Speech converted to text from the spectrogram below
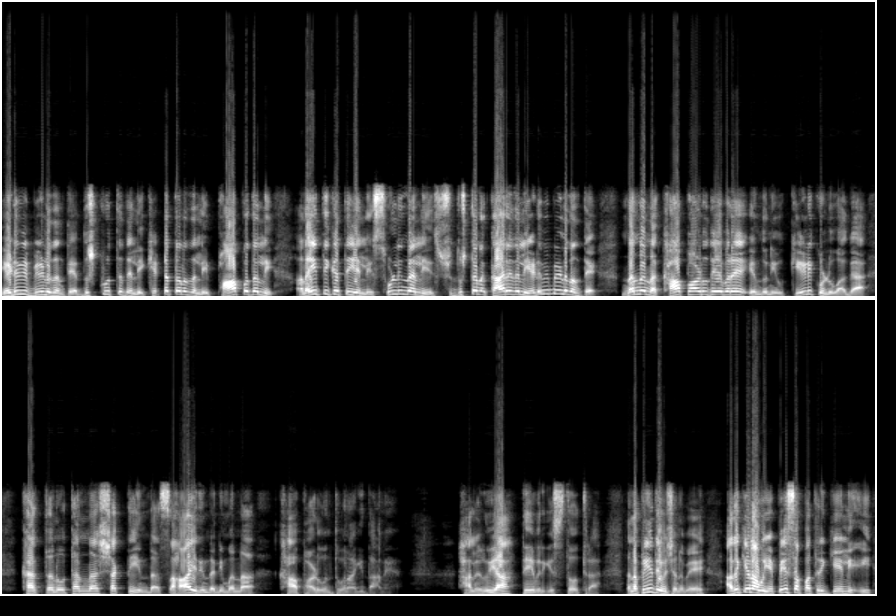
ಎಡವಿ ಬೀಳದಂತೆ ದುಷ್ಕೃತ್ಯದಲ್ಲಿ, ಕೆಟ್ಟತನದಲ್ಲಿ, ಪಾಪದಲ್ಲಿ, ಅನೈತಿಕತೆಯಲ್ಲಿ, ಸುಳ್ಳಿನಲ್ಲಿ, ದುಷ್ಟನ ಕಾರ್ಯದಲ್ಲಿ ಎಡವಿ ಬೀಳದಂತೆ ನನ್ನನ್ನು ಕಾಪಾಡು ದೇವರೇ ಎಂದು ನೀವು ಕೇಳಿಕೊಳ್ಳುವಾಗ ಕರ್ತನು ತನ್ನ ಶಕ್ತಿಯಿಂದ, ಸಹಾಯದಿಂದ ನಿಮ್ಮನ್ನು ಕಾಪಾಡುವಂಥವನಾಗಿದ್ದಾನೆ ಹಾಲೆಲುಯ, ದೇವರಿಗೆ ಸ್ತೋತ್ರ. ನನ್ನ ಪ್ರಿಯ ದೇವಜನವೇ, ಅದಕ್ಕೆ ನಾವು ಎಪೇಸ ಪತ್ರಿಕೆಯಲ್ಲಿ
